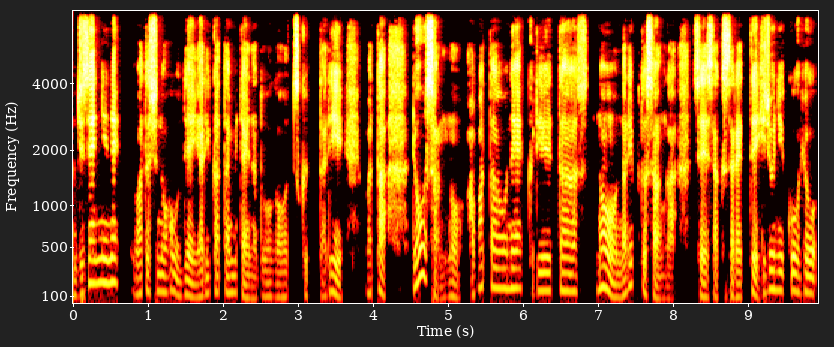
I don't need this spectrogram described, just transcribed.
ー、事前にね、私の方でやり方みたいな動画を作ったり、また、りょうさんのアバターをね、クリエイターのナリプトさんが制作されて、非常に好評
